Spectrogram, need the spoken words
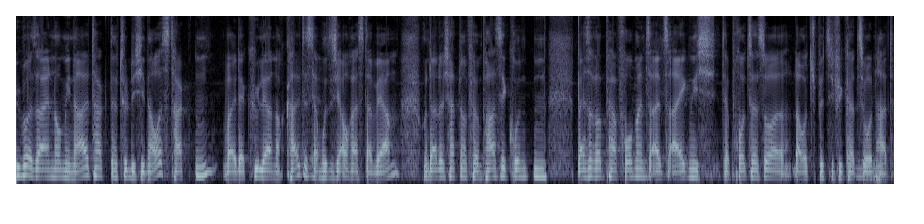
über seinen Nominaltakt natürlich hinaustakten, weil der Kühler ja noch kalt ist, da muss ich auch erst erwärmen. Und dadurch hat man für ein paar Sekunden bessere Performance, als eigentlich der Prozessor laut Spezifikation hat.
